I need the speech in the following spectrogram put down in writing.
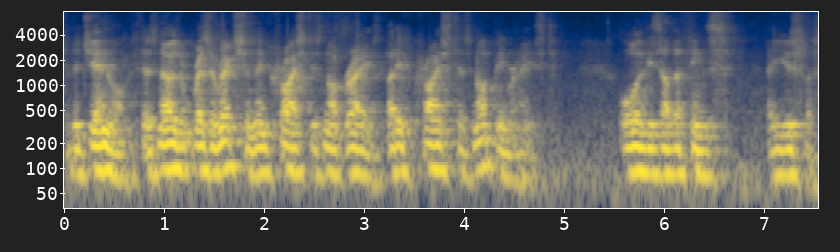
to the general. If there's no resurrection, then Christ is not raised. But if Christ has not been raised, all of these other things are useless.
